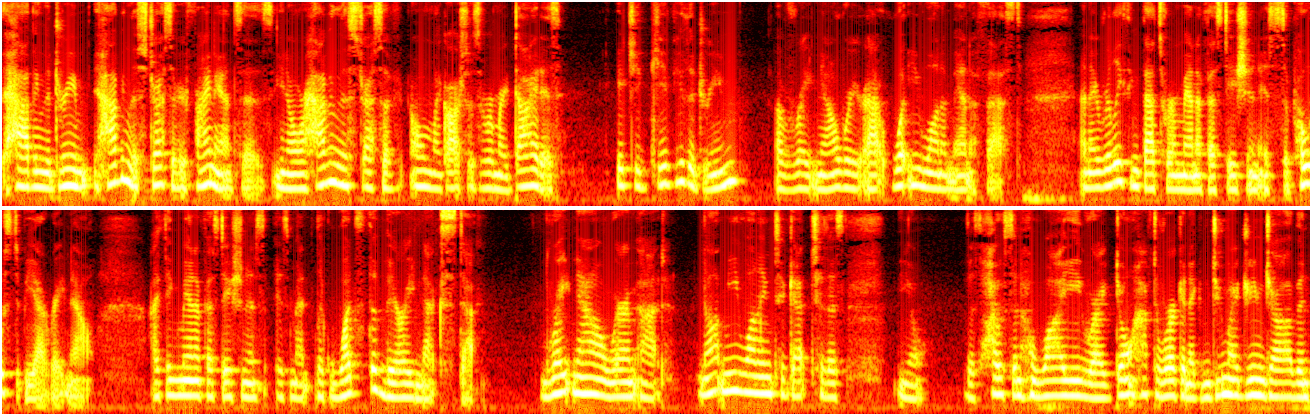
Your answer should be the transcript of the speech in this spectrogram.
having the dream having the stress of your finances you know or having the stress of oh my gosh this is where my diet is. It should give you the dream of right now where you're at what you want to manifest. And i really think that's where manifestation is supposed to be at right now. I think manifestation is is meant like what's the very next step? Right now where i'm at. Not me wanting to get to this you know this house in hawaii where i don't have to work and i can do my dream job and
